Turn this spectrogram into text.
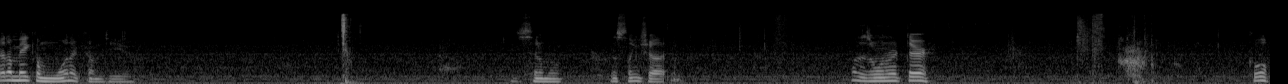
Gotta make them want to come to you. Just hit them with the slingshot. Oh, there's one right there. Cool.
